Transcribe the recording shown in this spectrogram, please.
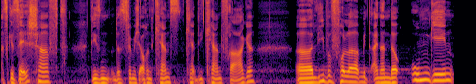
als Gesellschaft diesen, das ist für mich auch ein Kern, die Kernfrage, äh, liebevoller miteinander umgehen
